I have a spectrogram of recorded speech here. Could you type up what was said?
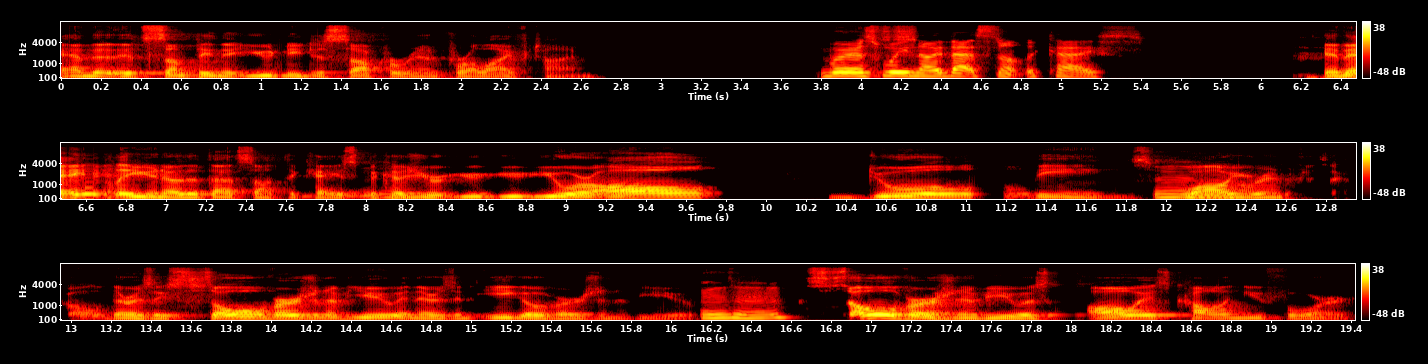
and that it's something that you need to suffer in for a lifetime. Whereas we know that's not the case. Innately, you know that that's not the case mm-hmm. because you're you you are all dual beings mm. while you're in physical. There is a soul version of you and there's an ego version of you. Mm-hmm. Soul version of you is always calling you forward.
